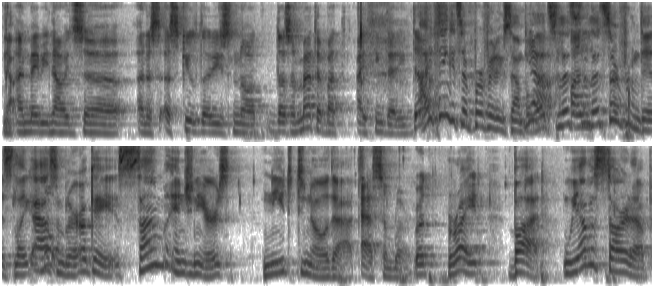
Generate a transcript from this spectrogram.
Yeah. And maybe now it's a, a, a skill that is not doesn't matter, but I think that it does. I think it's a perfect example. Yeah, let's let's and- let's start from this. Like assembler. Okay, some engineers need to know that. assembler, but Right, but we have a startup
